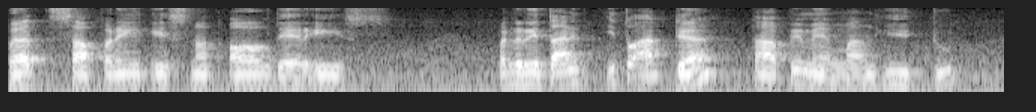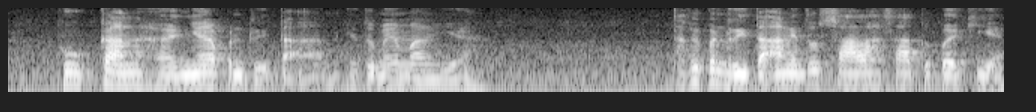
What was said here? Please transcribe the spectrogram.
but suffering is not all there is. Penderitaan itu ada, tapi memang hidup bukan hanya penderitaan, itu memang ya. Tapi penderitaan itu salah satu bagian,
